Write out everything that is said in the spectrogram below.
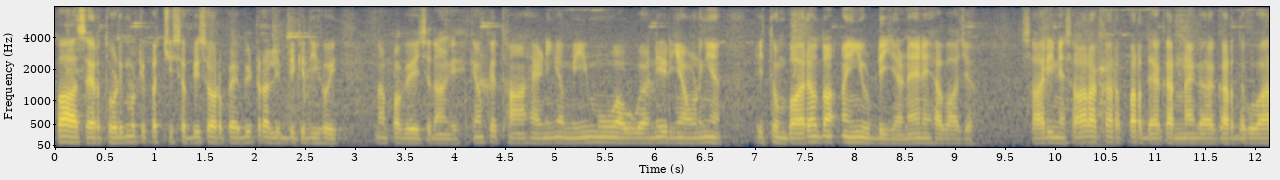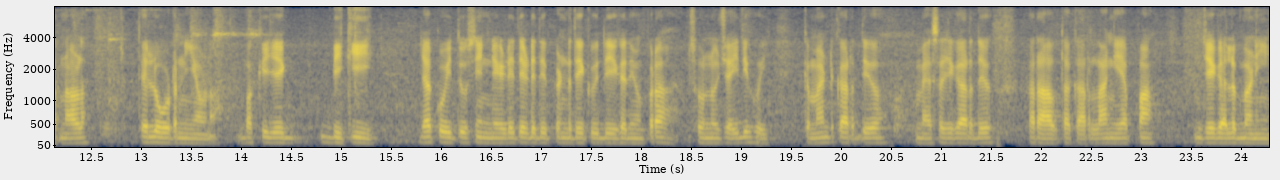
ਭਾਅ ਸਿਰ ਥੋੜੀ ਮੋਟੀ 25 2600 ਰੁਪਏ ਵੀ ਟਰਾਲੀ ਵਿਕਦੀ ਹੋਈ, ਨਾ ਆਪਾਂ ਵੇਚ ਦਾਂਗੇ। ਕਿਉਂਕਿ ਥਾਂ ਹੈ ਨਹੀਂਗਾ ਮੀਂਹ ਮੂੰਹ ਆਊਗਾ, ਹਨੇਰੀਆਂ ਆਉਣਗੀਆਂ, ਇੱਥੋਂ ਬਾਹਰੋਂ ਤਾਂ ਐਂ ਉੱਡੀ ਜਾਣਾ ਇਹਨੇ ਹਵਾ 'ਚ। ਸਾਰੀ ਨੇ ਸਾਰਾ ਘਰ ਭਰਦਿਆ ਕਰਨਾ ਹੈਗਾ ਗਰਦ ਗੁਬਾਰ ਨਾਲ ਤੇ ਲੋਟ ਨਹੀਂ ਆਉਣਾ। ਬਾਕੀ ਜੇ ਵਿਕੀ ਜਾਂ ਕੋਈ ਤੁਸੀਂ ਨੇੜੇ ਤੇੜੇ ਦੇ ਪਿੰਡ ਦੇ ਕੋਈ ਦੇਖਦੇ ਹੋ ਭਰਾ, ਤੁਹਾਨੂੰ ਚਾਹੀਦੀ ਹੋਈ ਕਮੈਂਟ ਕਰ ਦਿਓ ਮੈਸੇਜ ਕਰ ਦਿਓ, ਰਾਬਤਾ ਕਰ ਲਾਂਗੇ ਆਪਾਂ। ਜੇ ਗੱਲ ਬਣੀ,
